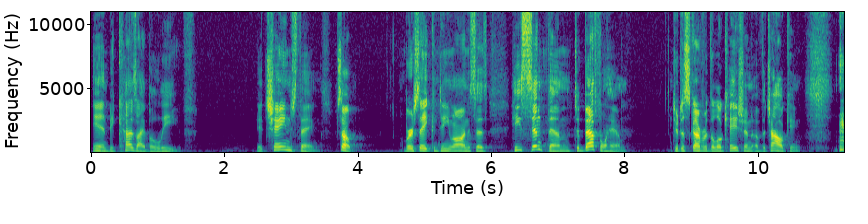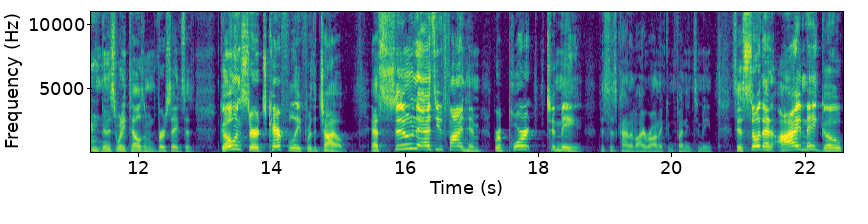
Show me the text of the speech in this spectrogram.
in because I believe. It changed things. So, verse 8 continue on. It says, he sent them to Bethlehem to discover the location of the child king. and this is what he tells them in verse 8. It says, Go and search carefully for the child. As soon as you find him, report to me. This is kind of ironic and funny to me. It says, So that I may go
